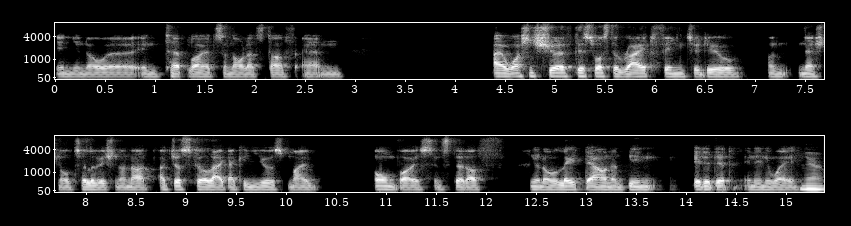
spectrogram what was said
in you know uh, in tabloids and all that stuff and I wasn't sure if this was the right thing to do on national television or not. I just feel like I can use my own voice instead of you know laid down and being edited in any way. Yeah.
